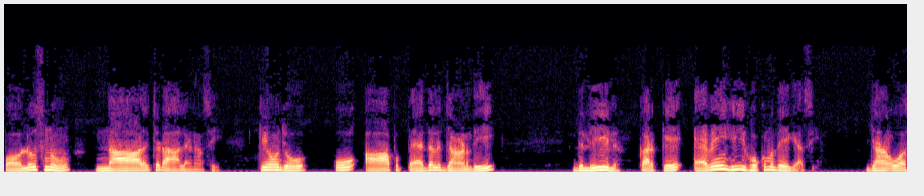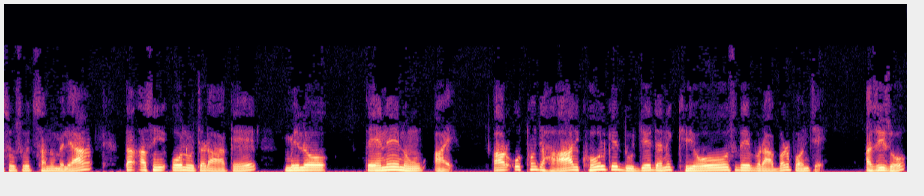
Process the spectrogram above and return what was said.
ਪੌਲਸ ਨੂੰ ਨਾਲ ਚੜਾ ਲੈਣਾ ਸੀ। ਕਿਉਂ ਜੋ ਉਹ ਆਪ ਪੈਦਲ ਜਾਣ ਦੀ ਦਲੀਲ ਕਰਕੇ ਐਵੇਂ ਹੀ ਹੁਕਮ ਦੇ ਗਿਆ ਸੀ। ਜਾਂ ਉਹ ਅਸੁਸ ਵਿੱਚ ਸਾਨੂੰ ਮਿਲਿਆ ਤਾਂ ਅਸੀਂ ਉਹਨੂੰ ਚੜਾ ਕੇ ਮਿਲੋ ਤੇਨੇ ਨੂੰ ਆਏ। ਔਰ ਉੱਥੋਂ ਜਹਾਜ਼ ਖੋਲ ਕੇ ਦੂਜੇ ਦਿਨ ਖਿਓਸ ਦੇ ਬਰਾਬਰ ਪਹੁੰਚੇ। ਅਜ਼ੀਜ਼ੋ,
